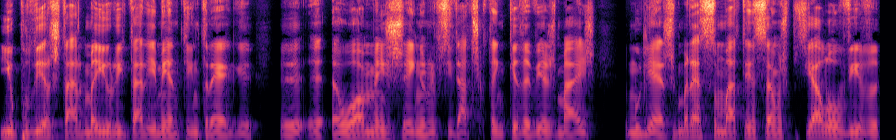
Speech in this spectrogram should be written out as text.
e o poder estar maioritariamente entregue a homens em universidades que têm cada vez mais mulheres merece uma atenção especial ou vive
